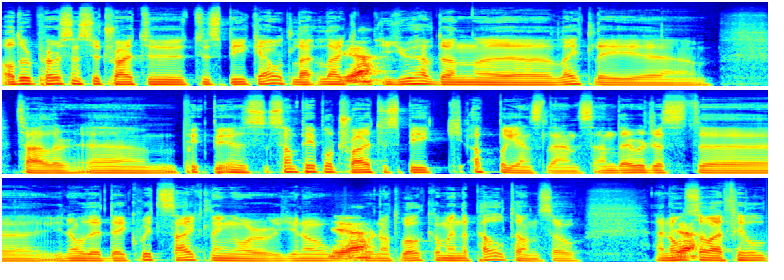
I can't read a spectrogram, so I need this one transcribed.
other persons who try to to speak out, like like Yeah. you have done uh, lately. Tyler. Um, some people try to speak up against Lance, and they were just, uh, you know, they, they quit cycling or you know Yeah. were not welcome in the peloton. So, and Yeah. also I feel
